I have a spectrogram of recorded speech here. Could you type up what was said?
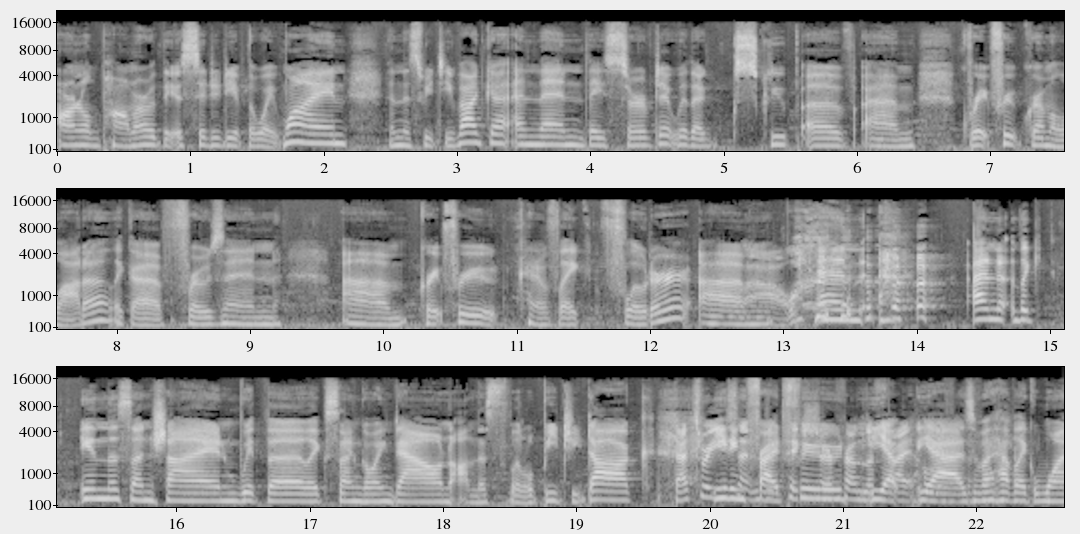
Arnold Palmer with the acidity of the white wine and the sweet tea vodka. And then they served it with a scoop of um, grapefruit gremolata, like a frozen um, grapefruit kind of like floater. Um, Wow. and and like in the sunshine with the like sun going down on this little beachy dock. That's where you eating sent the fried picture food. from the Yep, fried- yeah. So I have like one.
